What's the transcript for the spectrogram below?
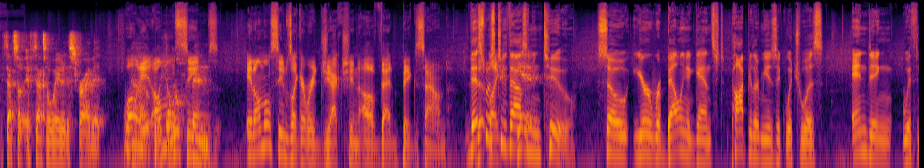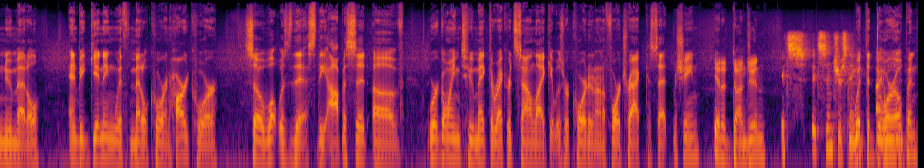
If that's a, if that's a way to describe it. Well, Uh, it like a real almost thin- seems it almost seems like a rejection of that big sound. This That, was like- 2002. So you're rebelling against popular music, which was ending with nu metal and beginning with metalcore and hardcore. So what was this? The opposite of we're going to make the record sound like it was recorded on a four-track cassette machine in a dungeon. It's it's interesting with the I door mean, open.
